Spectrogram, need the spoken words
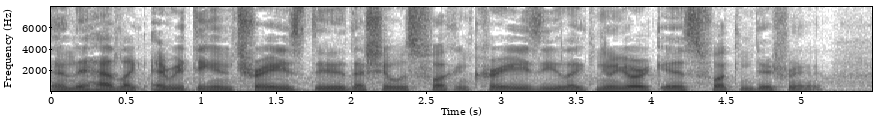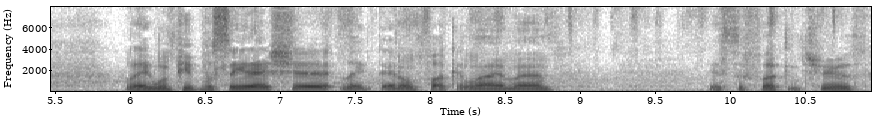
and they had like everything in trays dude. That shit was fucking crazy. Like new york is fucking different. Like when people say that shit like they don't fucking lie man. It's the fucking truth.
